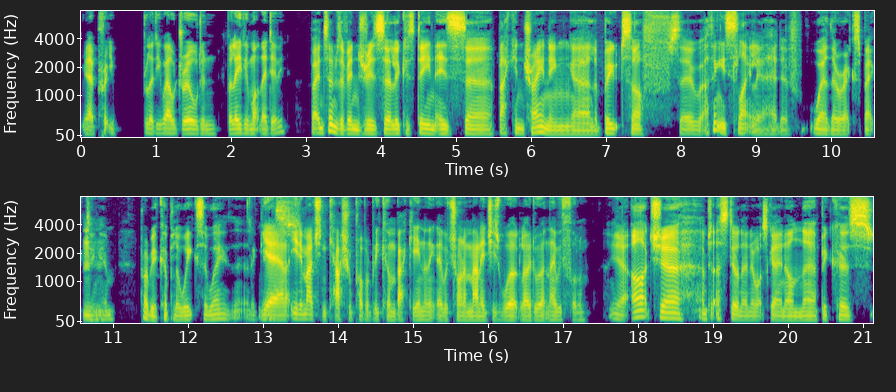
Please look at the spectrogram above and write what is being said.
you know pretty bloody well drilled and believe in what they're doing. But in terms of injuries, uh, Lucas Digne is uh, back in training. Uh, the boots off, so I think he's slightly ahead of where they were expecting mm-hmm. him probably a couple of weeks away. Yeah, you'd imagine Cash will probably come back in. I think they were trying to manage his workload, weren't they, with Fulham? Yeah, Archer. I'm, i still don't know what's going on there because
